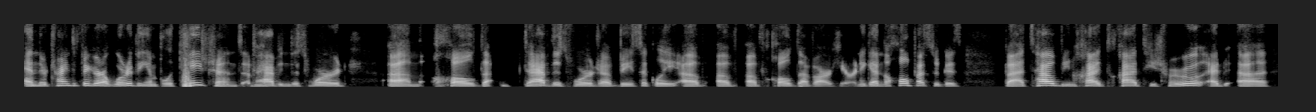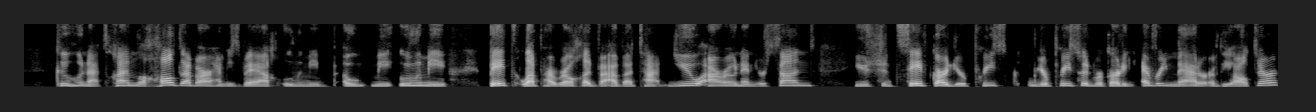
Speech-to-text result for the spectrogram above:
and they're trying to figure out what are the implications of having this word um, chol to have this word uh, basically of of of chol davar here. And again, the whole pasuk is va'atau bin chad chad tishmeru ed kuhunatchem lechol davar hamizbeach ulimi ulimi Beit va'avatam. You, Aaron, and your sons, you should safeguard your priest your priesthood regarding every matter of the altar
